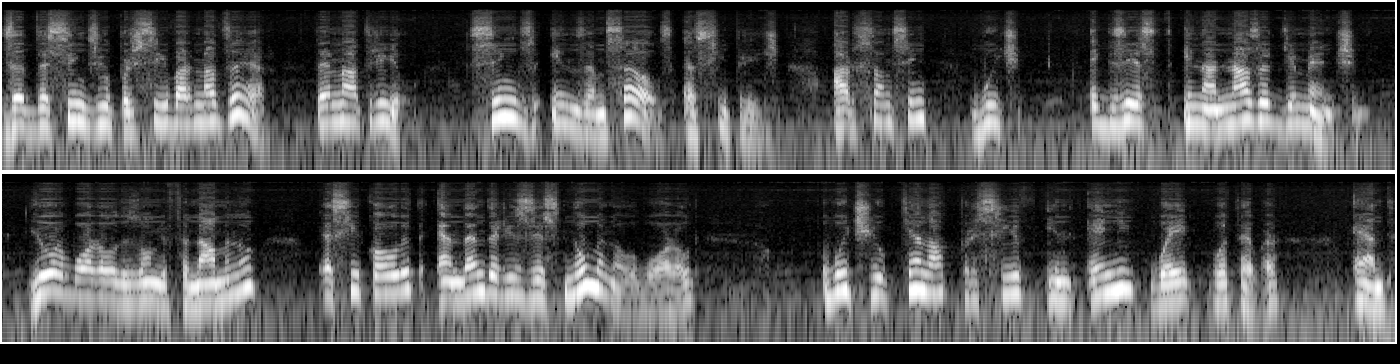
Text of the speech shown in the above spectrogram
that the things you perceive are not there, they're not real. Things in themselves, as he preached, are something which exists in another dimension. Your world is only phenomenal, as he called it, and then there is this noumenal world which you cannot perceive in any way whatever, and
